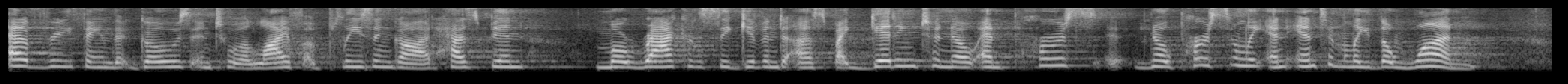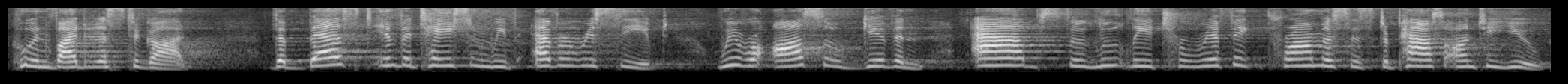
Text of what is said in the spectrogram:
everything that goes into a life of pleasing God has been miraculously given to us by getting to know and pers- know personally and intimately the one who invited us to God. The best invitation we've ever received. We were also given absolutely terrific promises to pass on to you.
